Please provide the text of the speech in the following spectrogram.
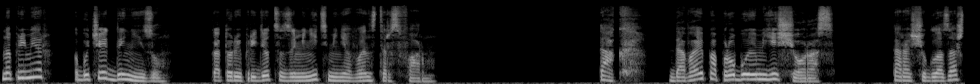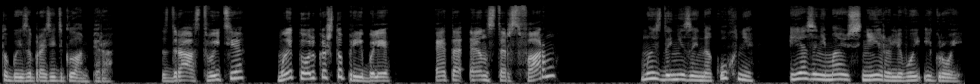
Например, обучать Денизу, который придется заменить меня в Энстерс Фарм. «Так, давай попробуем еще раз». Таращу глаза, чтобы изобразить Глампера — «Здравствуйте! Мы только что прибыли. Это Энстерс Фарм?» Мы с Денизой на кухне, и я занимаюсь с ней ролевой игрой.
